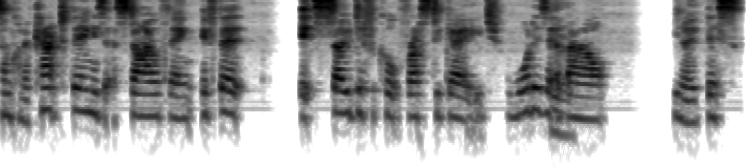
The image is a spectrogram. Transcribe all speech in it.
some kind of character thing? Is it a style thing? If the it's so difficult for us to gauge, what is it Yeah. about? You know, this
